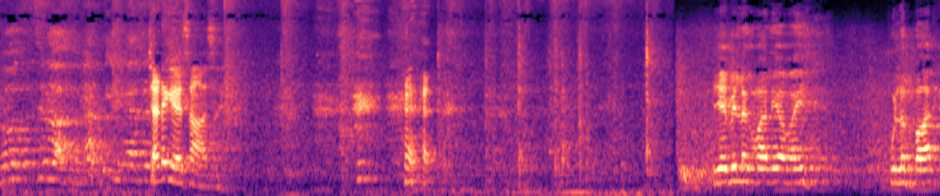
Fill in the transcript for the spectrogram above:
चढ़ गए सांस। ये भी लगवा लिया भाई पुलअप बार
